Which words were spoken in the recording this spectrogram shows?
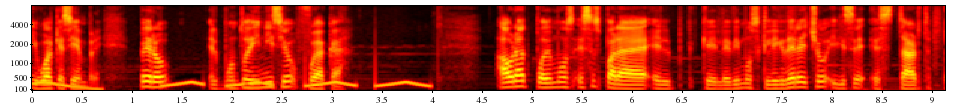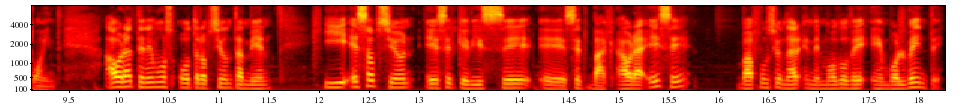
Igual que siempre. Pero el punto de inicio fue acá. Ahora podemos, eso es para el que le dimos clic derecho y dice Start Point. Ahora tenemos otra opción también y esa opción es el que dice eh, Setback. Ahora ese va a funcionar en el modo de envolvente.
